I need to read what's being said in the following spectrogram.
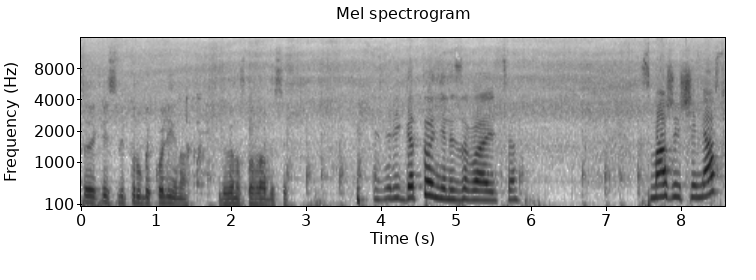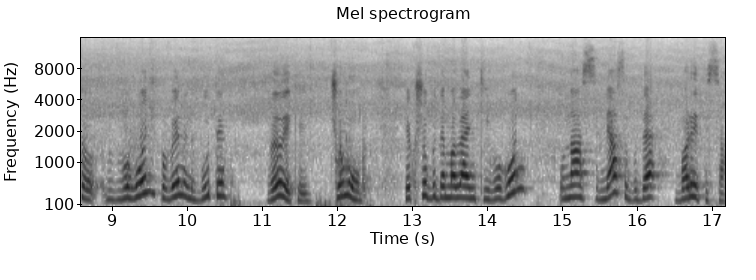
Це якийсь від труби коліна 90 градусів. Рігатоні називається. Смажуючи м'ясо, вогонь повинен бути великий. Чому? Якщо буде маленький вогонь, у нас м'ясо буде варитися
